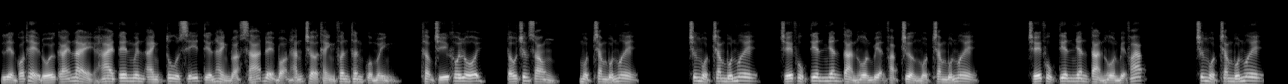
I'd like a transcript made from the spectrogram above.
liền có thể đối cái này hai tên nguyên anh tu sĩ tiến hành đoạt xá để bọn hắn trở thành phân thân của mình, thậm chí khối lỗi. Tấu chương xong, một trăm bốn mươi. Chương một trăm bốn mươi, chế phục tiên nhân tàn hồn biện pháp trưởng một trăm bốn mươi. Chế phục tiên nhân tàn hồn biện pháp. Chương một trăm bốn mươi,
